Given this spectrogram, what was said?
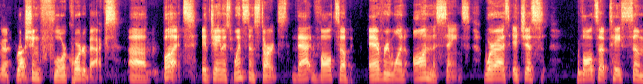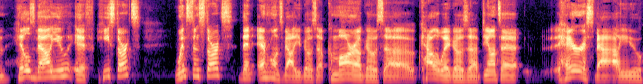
yeah. rushing floor quarterbacks. Uh, but if Jameis Winston starts, that vaults up everyone on the Saints. Whereas it just vaults up Taysom Hill's value if he starts. Winston starts, then everyone's value goes up. Kamara goes up, Callaway goes up, Deonte Harris value,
